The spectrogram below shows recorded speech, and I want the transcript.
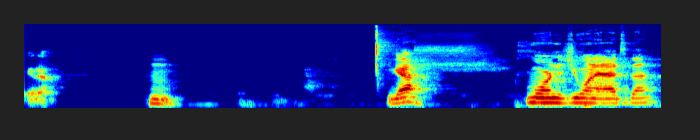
You know. yeah. Warren, did you want to add to that?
